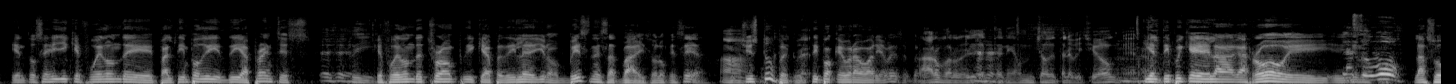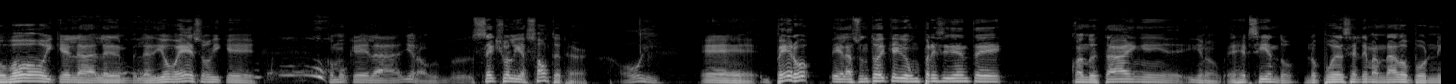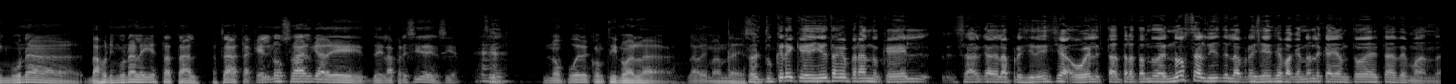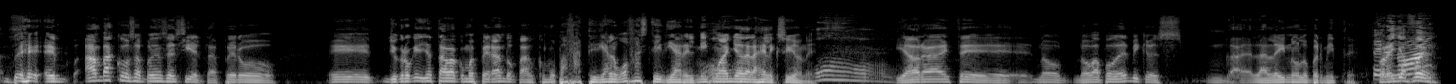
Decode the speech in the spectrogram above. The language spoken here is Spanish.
Y entonces ella que fue donde, para el tiempo de The Apprentice, Sí. que fue donde Trump y que a pedirle, you know, business advice o lo que sea. Ah. She's stupid. El tipo ha quebrado varias veces. pero- Claro, pero él tenía un show de televisión. era- y el tipo y que la agarró y, y, La you know, sobó. la sobó y que la- le, le dio besos y que como que la, you know, sexually assaulted her. Uy. Eh, pero el asunto es que un presidente cuando está en, eh, you know, ejerciendo no puede ser demandado por ninguna bajo ninguna ley estatal. Hasta, hasta que él no salga de, de la presidencia, no puede continuar la, la demanda esa. ¿Tú crees que ellos están esperando que él salga de la presidencia o él está tratando de no salir de la presidencia para que no le caigan todas estas demandas? Eh, eh, ambas cosas pueden ser ciertas, pero eh, yo creo que ella estaba como esperando pa, como para fastidiar, lo voy a fastidiar el mismo año de las elecciones. Y ahora este no, no va a poder porque la, la ley no lo permite. Pero, Pero ella no fue.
